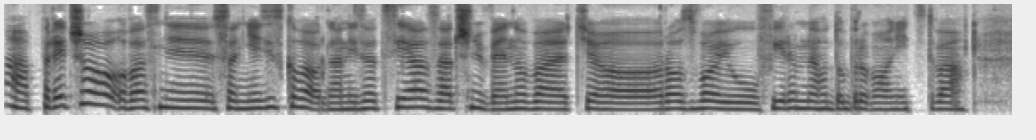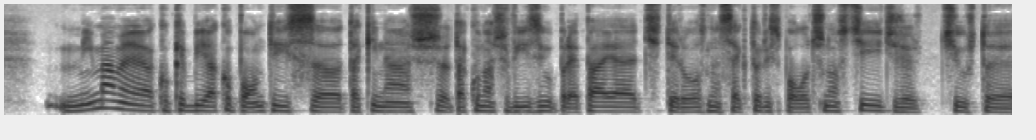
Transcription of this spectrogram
A prečo vlastne sa nezisková organizácia začne venovať eh, rozvoju firemného dobrovoľníctva? My máme ako keby ako Pontis e, taký náš, takú našu víziu prepájať tie rôzne sektory spoločnosti, čiže či už to je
